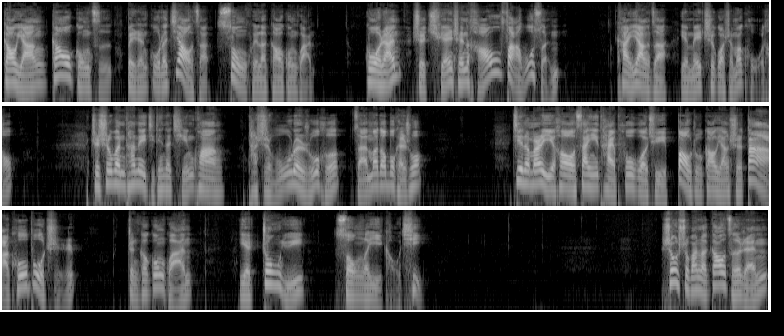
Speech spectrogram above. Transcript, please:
高阳高公子被人雇了轿子送回了高公馆，果然是全身毫发无损，看样子也没吃过什么苦头。只是问他那几天的情况，他是无论如何怎么都不肯说。进了门以后，三姨太扑过去抱住高阳，是大哭不止，整个公馆也终于松了一口气。收拾完了高泽仁，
